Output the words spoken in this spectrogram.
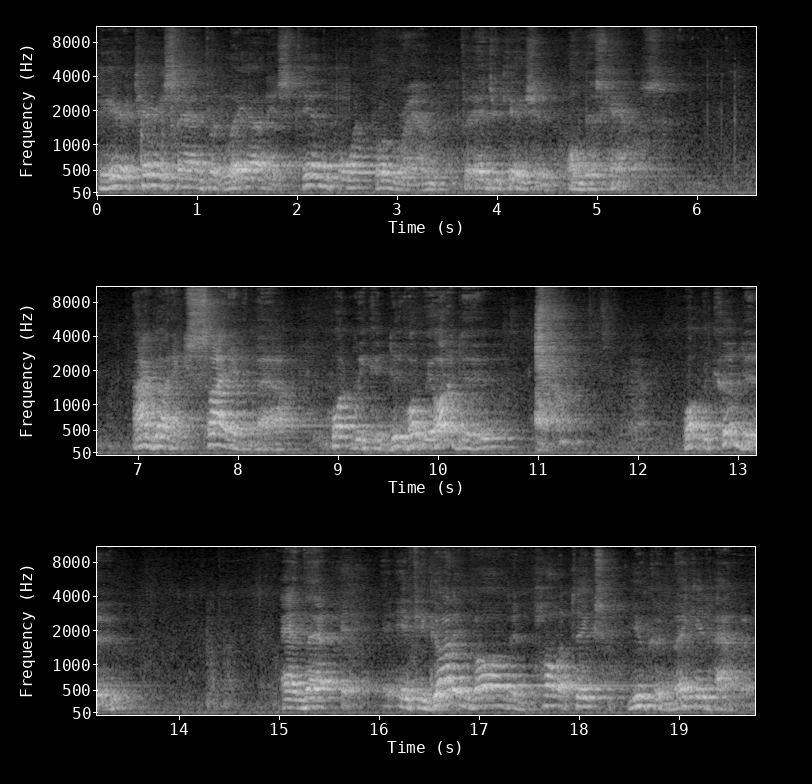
to hear Terry Sanford lay out his 10-point program for education on this campus. I got excited about what we could do, what we ought to do, what we could do, and that if you got involved in politics, you could make it happen.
